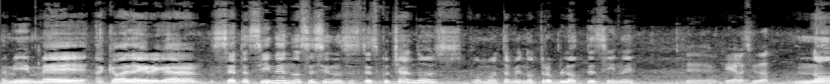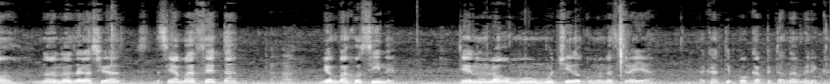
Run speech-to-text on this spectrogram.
A mí me acaba de agregar Z Cine, no sé si nos está escuchando, es como también otro blog de cine. De aquí a la ciudad. No, no, no es de la ciudad. Se llama Z guion bajo cine. Tiene un logo muy, muy chido como una estrella. Acá tipo Capitán América.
